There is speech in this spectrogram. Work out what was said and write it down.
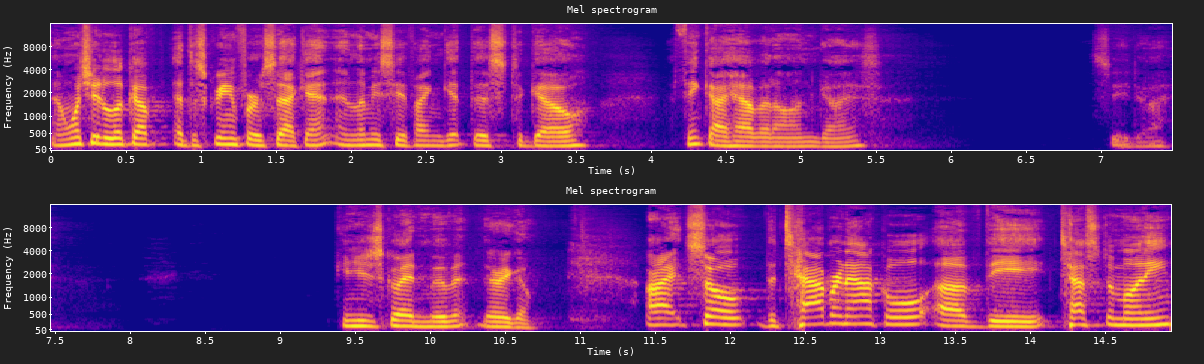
Now, I want you to look up at the screen for a second, and let me see if I can get this to go. I think I have it on, guys. Let's see, do I? Can you just go ahead and move it? There you go. All right, so the tabernacle of the testimony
